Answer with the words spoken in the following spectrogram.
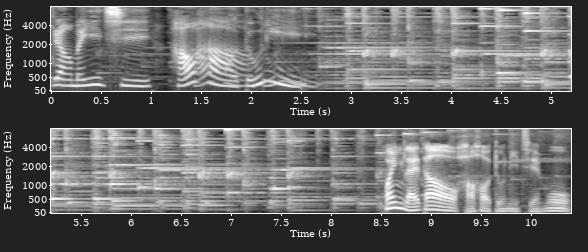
让我们一起好好读你。欢迎来到好好读你节目，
